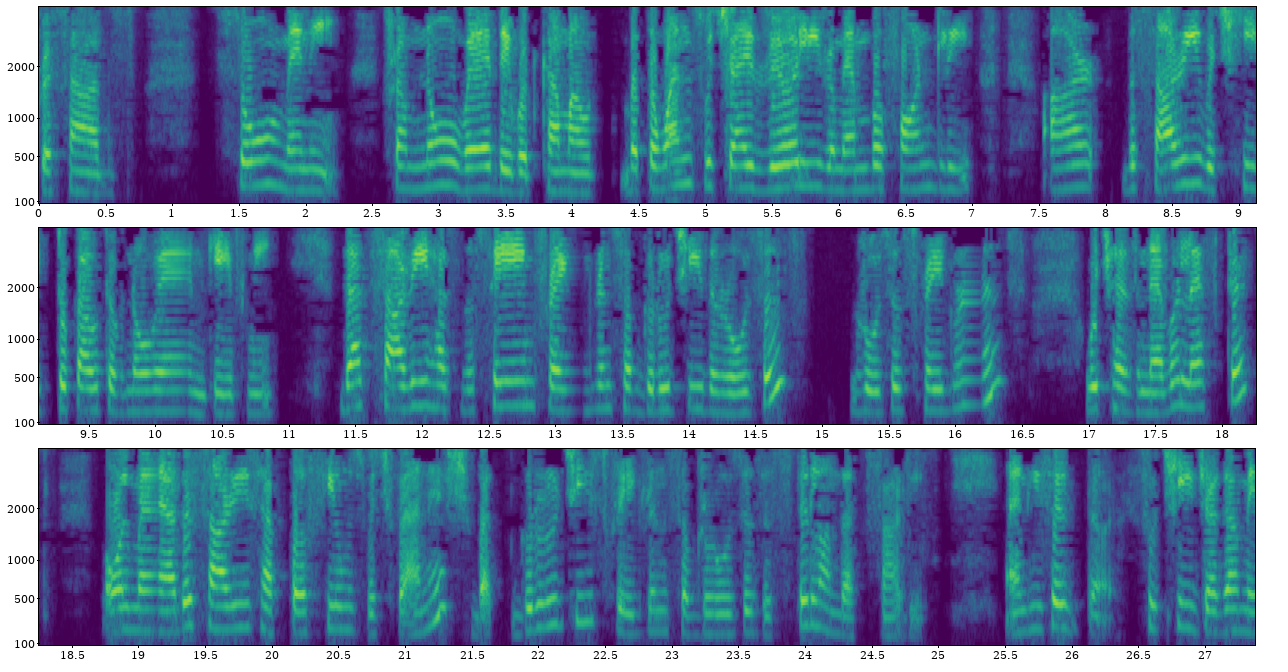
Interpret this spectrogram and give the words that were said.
prasads, so many. From nowhere they would come out. But the ones which I really remember fondly are the sari which he took out of nowhere and gave me. That sari has the same fragrance of Guruji, the roses, roses fragrance, which has never left it. All my other saris have perfumes which vanish, but Guruji's fragrance of roses is still on that sari. And he said, Suchi jaga me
